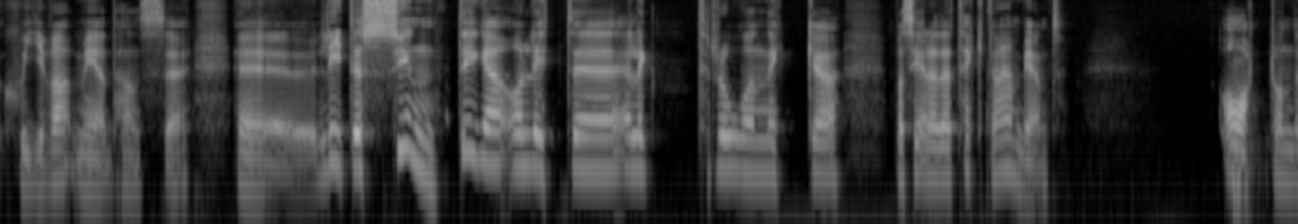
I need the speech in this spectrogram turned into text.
skiva med hans eh, eh, lite syntiga och lite eh, elektronika baserade techno-ambient. 18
